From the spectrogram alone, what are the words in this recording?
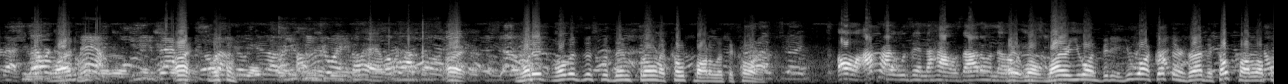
Why- there. She never why- cussed. Ma'am, you need to back All right, up. listen. You can join Go ahead. What happened? All right. What did what was this with them throwing a coke bottle at the car? Oh, I probably was in the house. I don't know. Okay, well, why are you on video? You walked up there and grabbed the coke bottle off the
